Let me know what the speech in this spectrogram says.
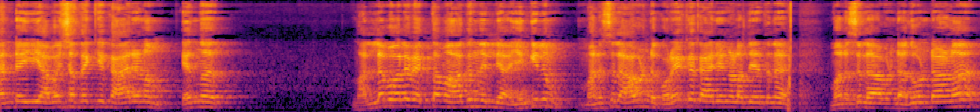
തന്റെ ഈ അവശതയ്ക്ക് കാരണം എന്ന് നല്ലപോലെ വ്യക്തമാകുന്നില്ല. എങ്കിലും മനസ്സിലാവുണ്ട്. കുറെയൊക്കെ കാര്യങ്ങൾ അദ്ദേഹത്തിന് മനസ്സിലാവുണ്ട്. അതുകൊണ്ടാണ്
